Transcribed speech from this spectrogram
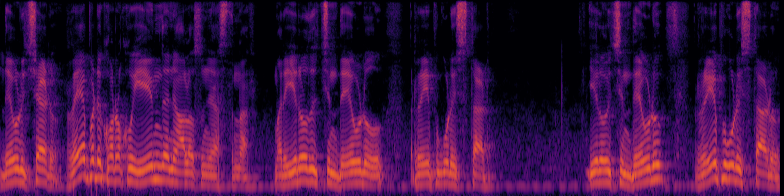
దేవుడు ఇచ్చాడు. రేపటి కొరకు ఏందని ఆలోచన చేస్తున్నారు? మరి ఈరోజు ఇచ్చిన దేవుడు రేపు కూడా ఇస్తాడు. ఈరోజు ఇచ్చిన దేవుడు రేపు కూడా ఇస్తాడు.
